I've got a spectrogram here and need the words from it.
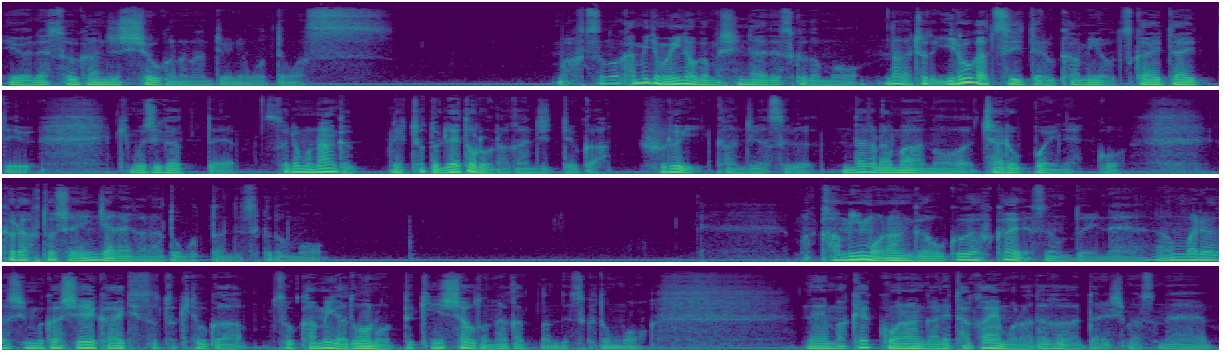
いうね、そういう感じにしようかななんていうふうに思ってます。まあ、普通の紙でもいいのかもしれないですけども、なんかちょっと色がついてる紙を使いたいっていう気持ちがあって、それもなんかね、ちょっとレトロな感じっていうか、古い感じがする。だからまあ、あの、チャロっぽいね、こう、クラフト紙はいいんじゃないかなと思ったんですけども、まあ、紙もなんか奥が深いですね、本当にね。あんまり私昔絵描いてた時とか、そう紙がどうのって気にしたことなかったんですけども、ね、まあ、結構なんかね、高いものは高かったりしますね。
